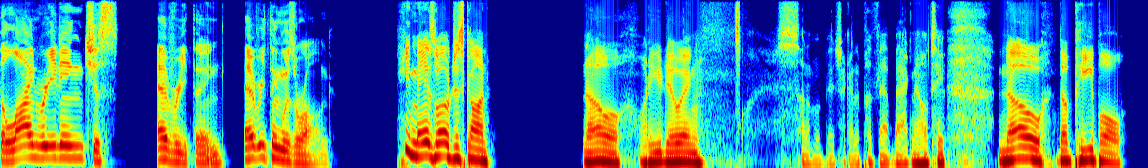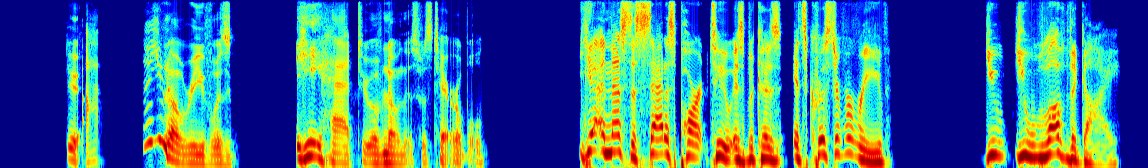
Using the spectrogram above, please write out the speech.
the line reading, just everything. Everything was wrong. He may as well have just gone, No, what are you doing? Son of a bitch, I gotta put that back now too. No, the people. Dude, I you know Reeve was he had to have known this was terrible. Yeah, and that's the saddest part too, is because it's Christopher Reeve. You you love the guy.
